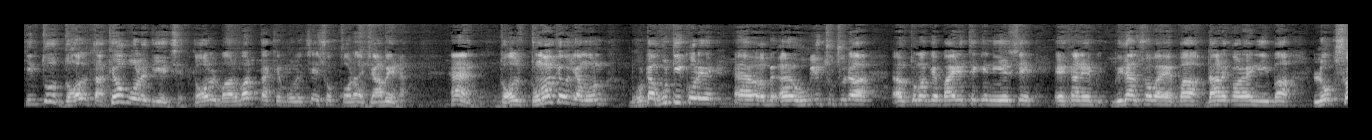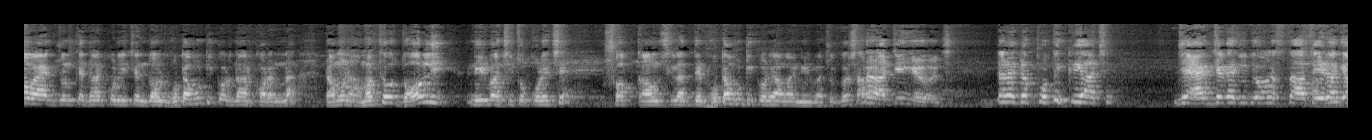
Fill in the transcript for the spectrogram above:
কিন্তু দল তাকেও বলে দিয়েছে। দল বারবার তাকে বলেছে এসব করা যাবে না। হ্যাঁ দল তোমাকেও যেমন ভোটাভুটি করে হুগলি আহ, তোমাকে বাইরে থেকে নিয়ে এসে এখানে বিধানসভায় বা দাঁড় করায়নি বা লোকসভায় একজনকে দাঁড় করিয়েছেন দল ভোটাভুটি করে দাঁড় করেন না। তেমন আমাকেও দলই নির্বাচিত করেছে। সব কাউন্সিলরদের ভোটাভুটি করে আমায় নির্বাচন করে। সারা রাজ্যেই হয়েছে। তার একটা প্রতিক্রিয়া আছে। যে এক জায়গায় যদি অনাস্থা আছে, এর আগে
